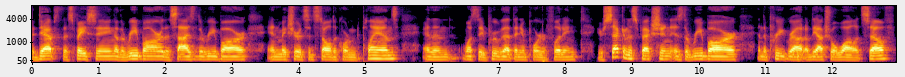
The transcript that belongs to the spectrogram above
the depth, the spacing of the rebar, the size of the rebar, and make sure it's installed according to plans. And then once they approve that, then you pour your footing. Your second inspection is the rebar and the pre-grout of the actual wall itself.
